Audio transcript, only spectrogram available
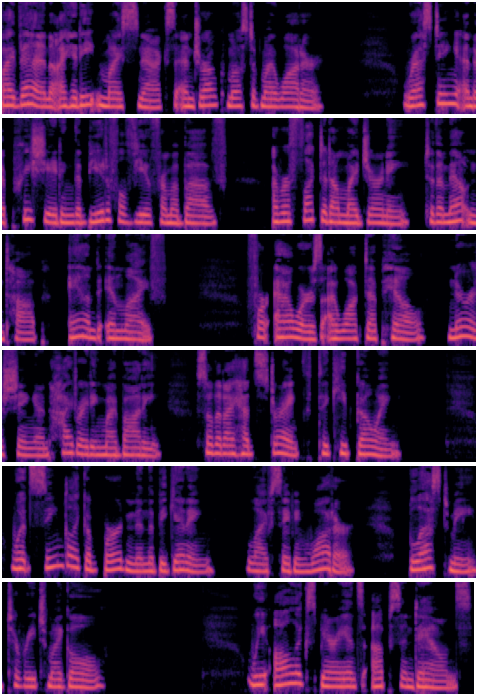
by then, I had eaten my snacks and drunk most of my water. Resting and appreciating the beautiful view from above, I reflected on my journey to the mountain top and in life. For hours, I walked uphill, nourishing and hydrating my body so that I had strength to keep going. What seemed like a burden in the beginning, life saving water, blessed me to reach my goal. We all experience ups and downs,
